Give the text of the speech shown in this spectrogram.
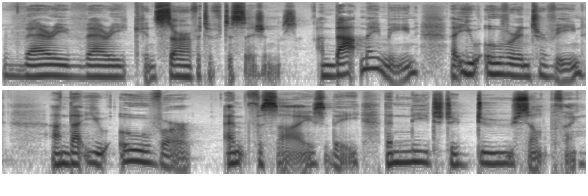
very, very conservative decisions. And that may mean that you over intervene and that you over emphasize the, the need to do something.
